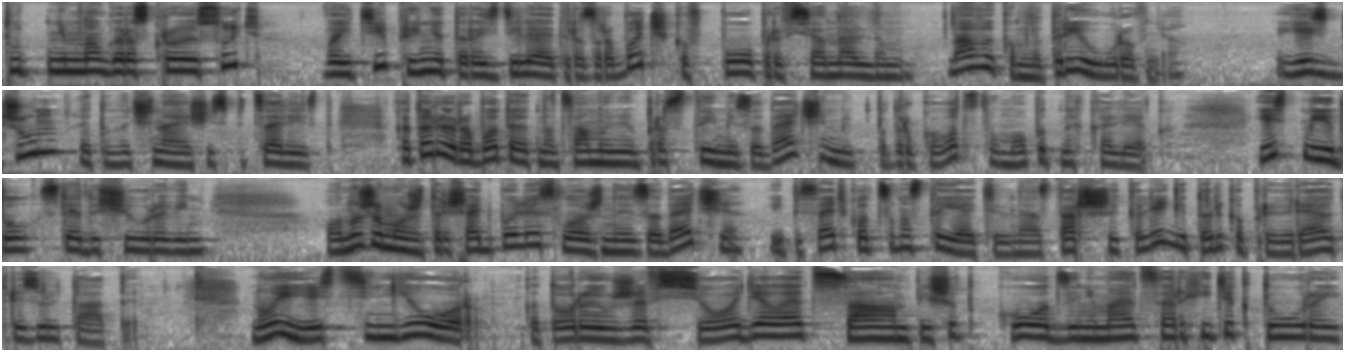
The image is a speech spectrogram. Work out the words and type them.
Тут немного раскрою суть. В IT принято разделять разработчиков по профессиональным навыкам на три уровня – есть джун, это начинающий специалист, который работает над самыми простыми задачами под руководством опытных коллег. Есть middle, следующий уровень. Он уже может решать более сложные задачи и писать код самостоятельно, а старшие коллеги только проверяют результаты. Ну и есть сеньор, который уже все делает сам, пишет код, занимается архитектурой,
